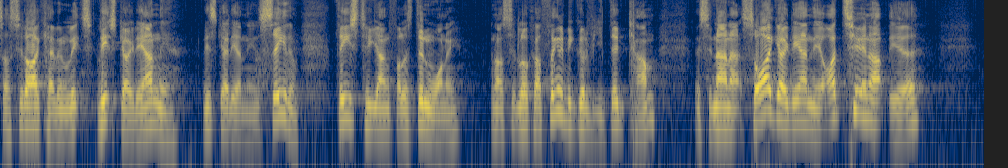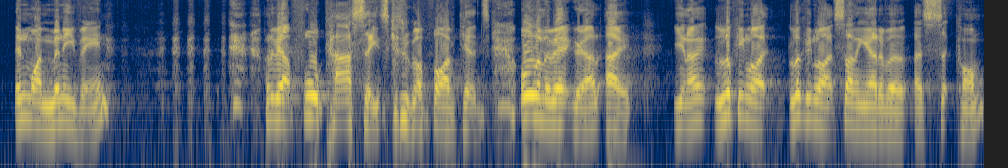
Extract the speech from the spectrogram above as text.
So I said, okay, then let's, let's go down there. Let's go down there and see them. These two young fellas didn't want to. And I said, Look, I think it'd be good if you did come. They said, No, no. So I go down there. I turn up there in my minivan with about four car seats because we've got five kids, all in the background. Hey, you know, looking like, looking like something out of a, a sitcom.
